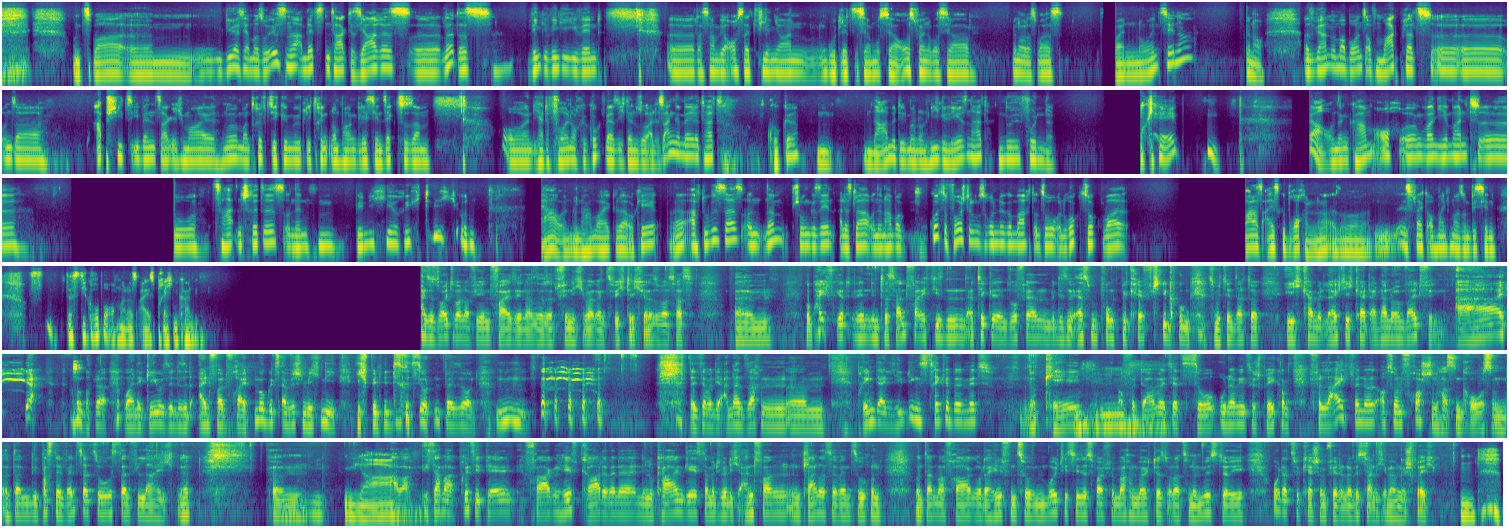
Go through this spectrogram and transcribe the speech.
Und zwar, ähm, wie das ja immer so ist, ne, am letzten Tag des Jahres, äh, ne, das Winke-Winke-Event. Äh, das haben wir auch seit vielen Jahren. Gut, letztes Jahr musste ja ausfallen, aber das Jahr, genau, das war das Bei 19er? Genau. Also wir haben immer bei uns auf dem Marktplatz äh, äh unser Abschiedsevent, sage ich mal. Ne? Man trifft sich gemütlich, trinkt noch mal ein Gläschen Sekt zusammen. Und ich hatte vorher noch geguckt, wer sich denn so alles angemeldet hat. Gucke, hm. Name, den man noch nie gelesen hat, null Funde. Okay. Hm. Ja, und dann kam auch irgendwann jemand äh, so zarten Schrittes und dann hm, bin ich hier richtig und ja, und dann haben wir halt gesagt, okay, ne, ach, du bist das und ne, schon gesehen, alles klar. Und dann haben wir kurze Vorstellungsrunde gemacht und so und ruckzuck war, war das Eis gebrochen. Ne? Also ist vielleicht auch manchmal so ein bisschen, dass die Gruppe auch mal das Eis brechen kann. Also sollte man auf jeden Fall sehen. Also das finde ich immer ganz wichtig, wenn du sowas hast. Ähm, wobei ich interessant fand ich diesen Artikel insofern mit diesem ersten Punkt Bekräftigung, so mit dem sagt ich kann mit Leichtigkeit einander im Wald finden. Ah, ja. Oder meine Geosinne sind einfallfrei. Muggels erwischen mich nie. Ich bin eine Diskussion Person. Mm. Dann ist aber die anderen Sachen. Ähm, bring dein Lieblingstrackable mit. Okay, mhm. ob du damit jetzt so unheimlich ins Gespräch kommst. Vielleicht, wenn du auch so einen Froschen hast, einen großen, und dann die passenden Events dazu ist, dann vielleicht, ne? Ähm, ja. Aber ich sag mal, prinzipiell Fragen hilft, gerade wenn du in den Lokalen gehst, damit würde ich anfangen, ein kleineres Event suchen und dann mal Fragen oder Hilfen zu einem Multiseed zum Beispiel machen möchtest oder zu einem Mystery oder zu Cash empfehlen und dann bist du eigentlich immer im Gespräch.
